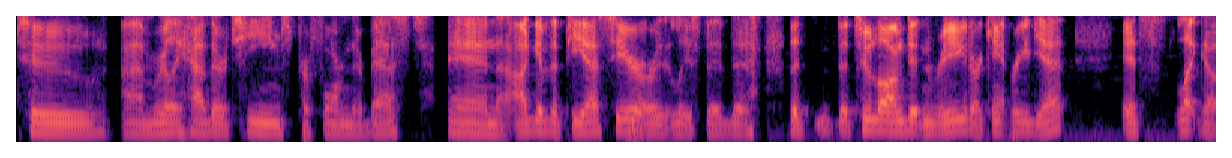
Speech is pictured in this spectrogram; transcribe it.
to um, really have their teams perform their best. And I'll give the PS here, or at least the the the, the too long didn't read or can't read yet it's let go.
